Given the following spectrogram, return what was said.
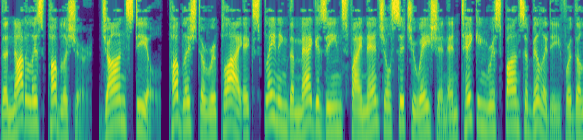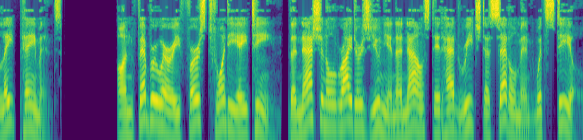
the Nautilus publisher, John Steele, published a reply explaining the magazine's financial situation and taking responsibility for the late payments. On February 1, 2018, the National Writers Union announced it had reached a settlement with Steele.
